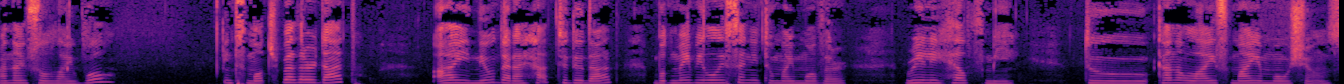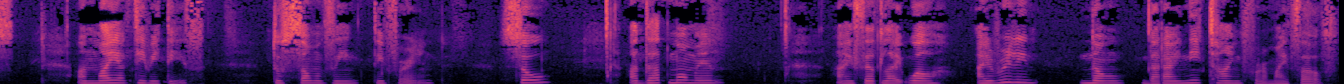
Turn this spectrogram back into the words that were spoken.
And I felt like, well, it's much better that I knew that I had to do that but maybe listening to my mother really helped me to canalize my emotions and my activities to something different. So at that moment, I said like, well, I really know that I need time for myself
